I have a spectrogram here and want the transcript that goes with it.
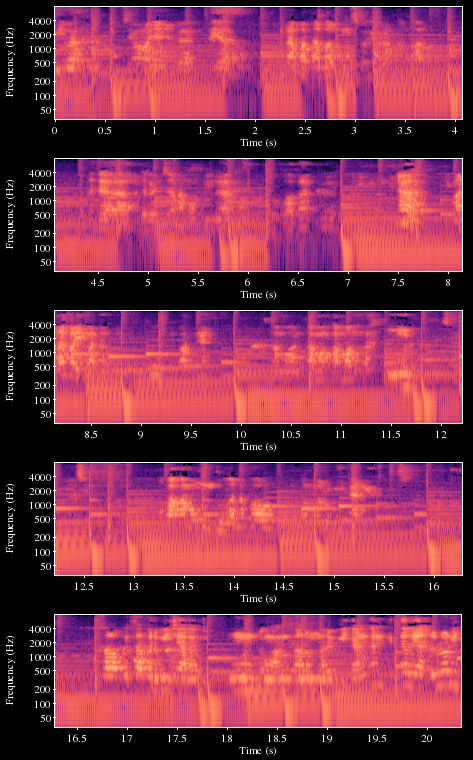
ini bang saya mau nanya juga kayak kenapa tambang nih sebagai orang tambang ada ada rencana mau pindah ke kota ke Kalimantan? Nah. di mana Kalimantan? Itu tempatnya? Tambang tambang lah. Hmm. Sih. apakah menguntungkan atau merugikan gitu? Kalau kita berbicara menguntungkan atau merugikan kan kita lihat dulu nih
